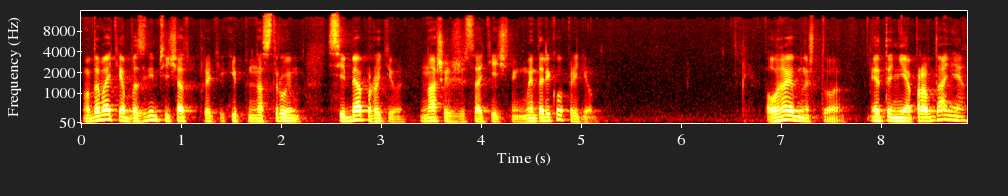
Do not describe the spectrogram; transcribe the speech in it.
Но давайте обозрим сейчас против, и настроим себя против наших же соотечественников. Мы далеко придем. Полагаю, что это не оправдание,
